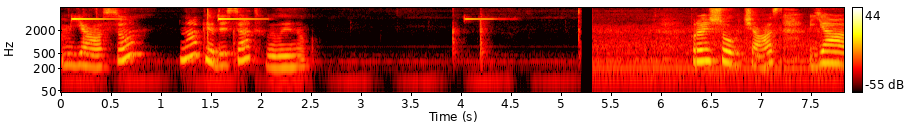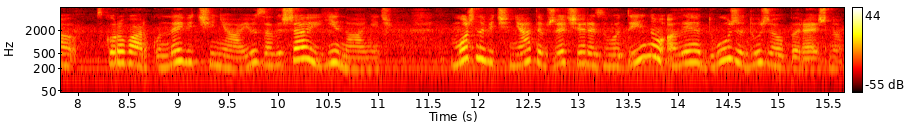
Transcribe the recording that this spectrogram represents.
м'ясо на 50 хвилинок. Пройшов час, я скороварку не відчиняю, залишаю її на ніч. Можна відчиняти вже через годину, але дуже-дуже обережно.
